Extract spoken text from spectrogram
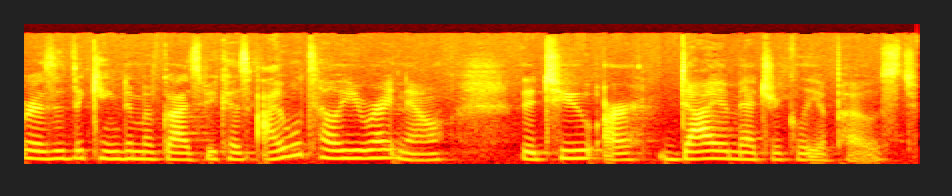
or is it the kingdom of God's? Because I will tell you right now, the two are diametrically opposed.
